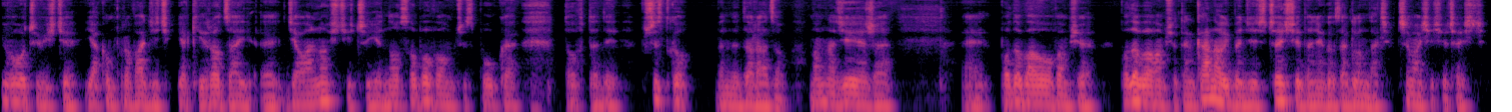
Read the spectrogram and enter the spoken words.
i oczywiście jaką prowadzić, jaki rodzaj e, działalności, czy jednoosobową, czy spółkę, to wtedy wszystko będę doradzał. Mam nadzieję, że e, podobało wam się, podoba Wam się ten kanał i będziecie częściej do niego zaglądać. Trzymajcie się, cześć.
